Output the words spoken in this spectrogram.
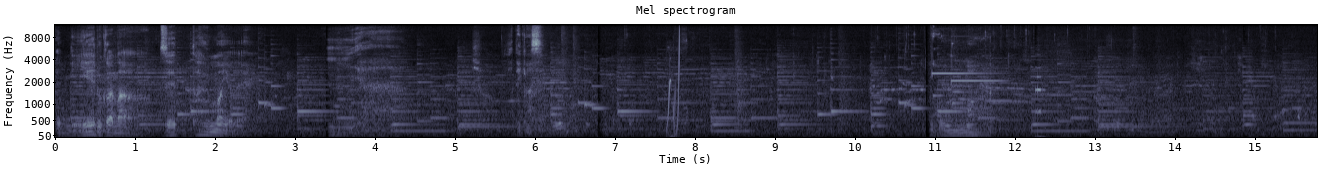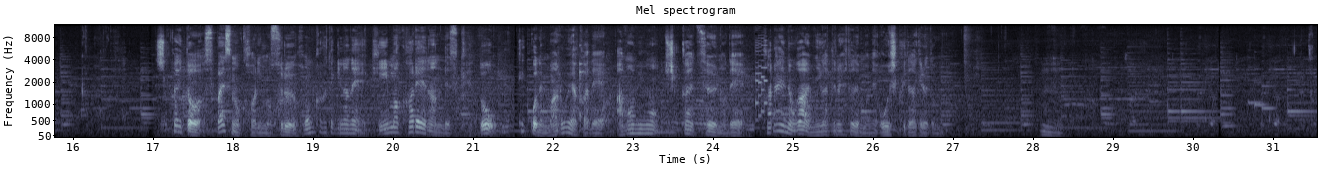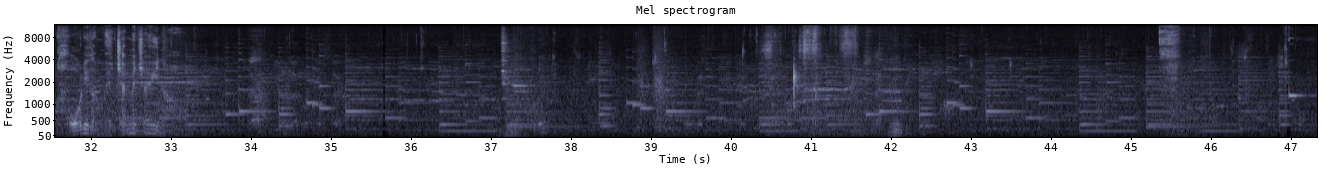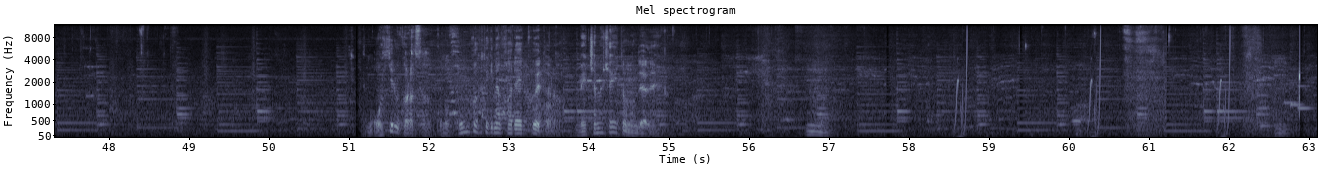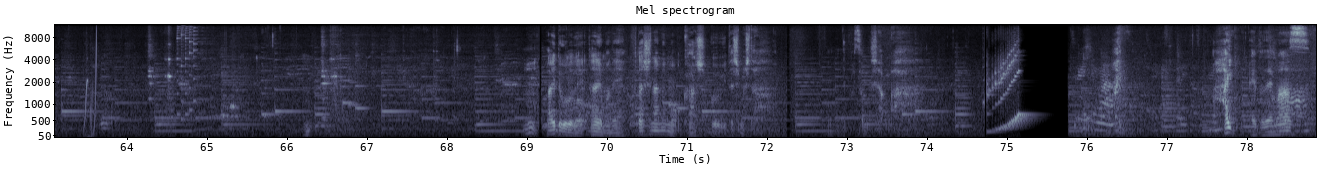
これ見えるかな？絶対うまいよね。ます。しっかりとスパイスの香りもする本格的なねキーマカレーなんですけど結構ねまろやかで甘みもしっかり強いので辛いのが苦手な人でもね美味しくいただけると思う。うん。香りがめちゃめちゃいいな。お昼からさこの本格的なカレー食えたらめちゃめちゃいいと思うんだよねうんうんうん。はい、ということで、ただいまね、2品目も完食いたしました。お疲れ様でした。失礼します。はい、ありがとうございます。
